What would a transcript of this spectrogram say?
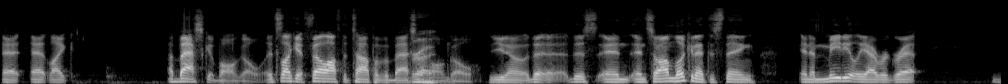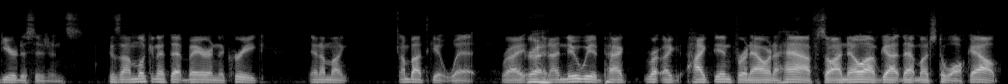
at, at like a basketball goal. It's like it fell off the top of a basketball Right. goal. You know, the, this, and, and so I'm looking at this thing and immediately I regret gear decisions because I'm looking at that bear in the creek and I'm like, I'm about to get wet. Right? Right. And I knew we had packed, like hiked in for an hour and a half. So I know I've got that much to walk out.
